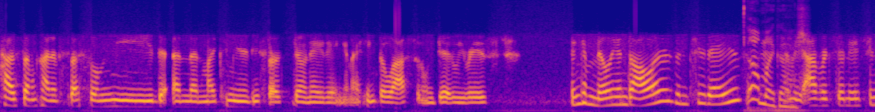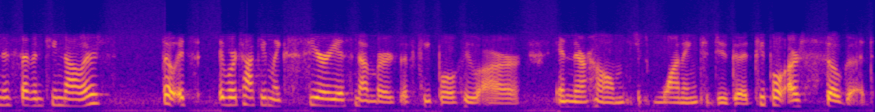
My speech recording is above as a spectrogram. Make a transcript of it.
has some kind of special need and then my community starts donating and I think the last one we did we raised I think a million dollars in two days. Oh my gosh! And the average donation is seventeen dollars. So it's we're talking like serious numbers of people who are in their homes just wanting to do good. People are so good.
